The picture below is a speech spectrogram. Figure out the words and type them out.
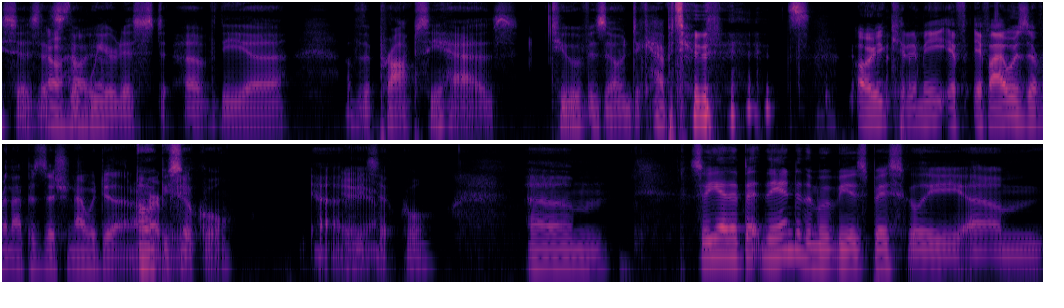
says that's Oh, the yeah. weirdest of the uh, of the props he has. Two of his own decapitated heads. Oh, are you kidding me? If if I was ever in that position, I would do that. Oh, it'd be so cool. Yeah, it'd Yeah, be yeah. so cool. Um, so yeah, the the end of the movie is basically um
